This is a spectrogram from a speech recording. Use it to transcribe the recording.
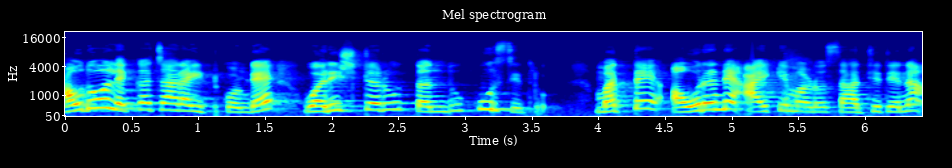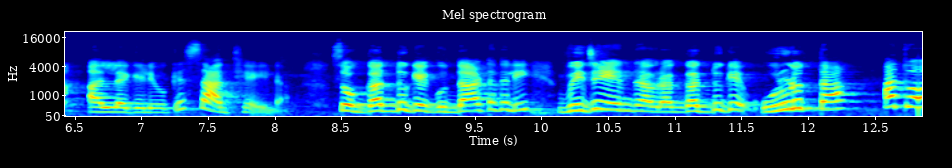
ಯಾವುದೋ ಲೆಕ್ಕಾಚಾರ ಇಟ್ಕೊಂಡೆ ವರಿಷ್ಠರು ತಂದು ಕೂರಿಸಿದ್ರು. ಮತ್ತೆ ಅವರನ್ನೇ ಆಯ್ಕೆ ಮಾಡೋ ಸಾಧ್ಯತೆಯನ್ನ ಅಲ್ಲಗೆಳೆಯೋಕೆ ಸಾಧ್ಯ ಇಲ್ಲ. ಸೊ ಗದ್ದುಗೆ ಗುದ್ದಾಟದಲ್ಲಿ ವಿಜಯೇಂದ್ರ ಅವರ ಗದ್ದುಗೆ ಉರುಳುತ್ತಾ ಅಥವಾ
